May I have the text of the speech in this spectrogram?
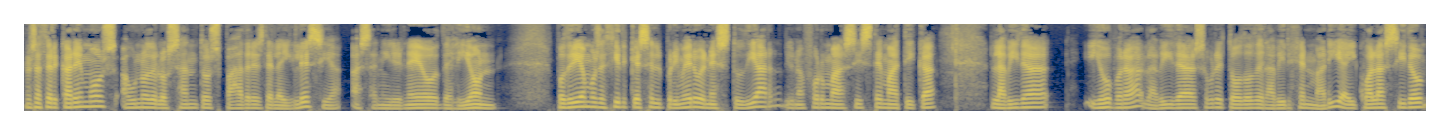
nos acercaremos a uno de los santos padres de la Iglesia, a San Ireneo de León. Podríamos decir que es el primero en estudiar de una forma sistemática la vida y obra la vida sobre todo de la Virgen María y cuál ha sido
